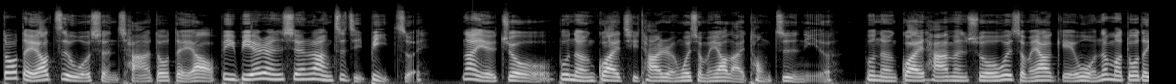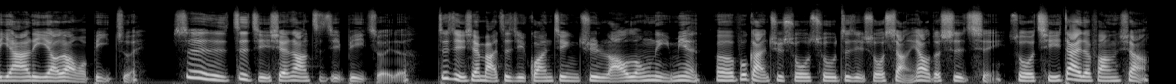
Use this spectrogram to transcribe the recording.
都得要自我审查，都得要比别人先让自己闭嘴，那也就不能怪其他人为什么要来统治你了，不能怪他们说为什么要给我那么多的压力要让我闭嘴，是自己先让自己闭嘴的。自己先把自己关进去牢笼里面，而不敢去说出自己所想要的事情、所期待的方向、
